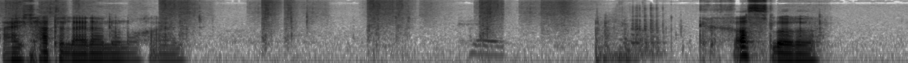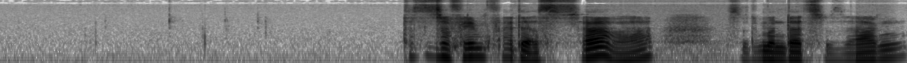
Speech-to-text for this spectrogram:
Ah, ich hatte leider nur noch einen. Krass, Leute. Das ist auf jeden Fall der Server, sollte man dazu sagen.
